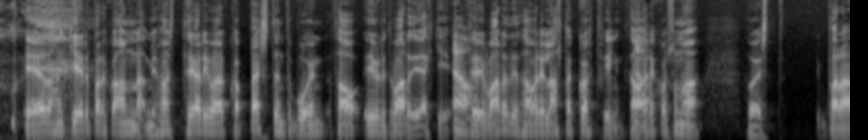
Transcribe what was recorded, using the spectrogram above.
eða hann gerir bara eitthvað annað mér fannst þegar ég var hvað best undirbúin þá yfirleitt varði ég ekki Já. þegar ég varði það var eiginlega alltaf gött feeling það Já. var eitthvað svona, þú veist bara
